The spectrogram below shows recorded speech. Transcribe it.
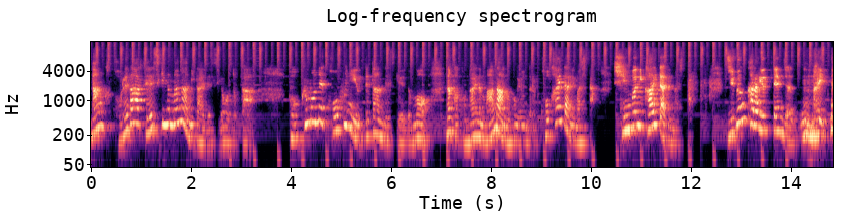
なんかこれが正式なマナーみたいですよとか、僕もね、こういうふうに言ってたんですけれども、なんかこの間マナーの本読んだらこう書いてありました。新聞に書いてありました。自分から言ってんじゃない。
